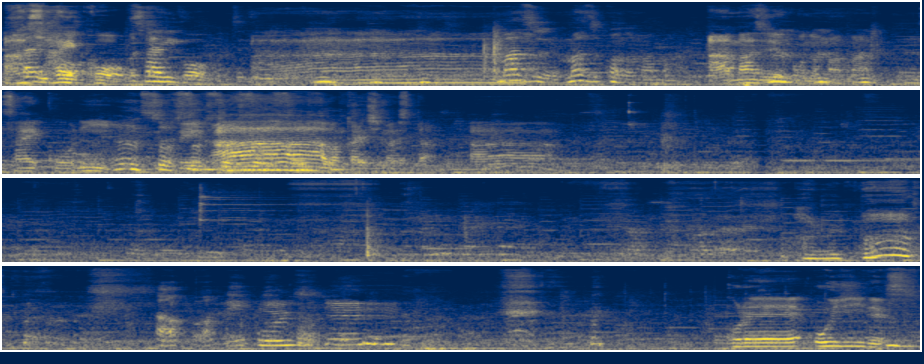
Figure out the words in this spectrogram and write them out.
あ最高最後。あー。まずまずこのままあまずこのまま。うんうんうん最高に。うんそうそうそうそう。ああわかりました。あかわいいー。これ美味しいです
